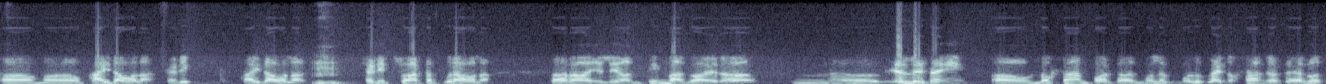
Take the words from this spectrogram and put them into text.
फाइदा होला क्षणिक फाइदा होला क्षणिक स्वार्थ पुरा होला तर यसले अन्तिममा गएर यसले चाहिँ नोक्सान पर्छ मुलुक मुलुकलाई नोक्सान गर्छ हेर्नुहोस्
